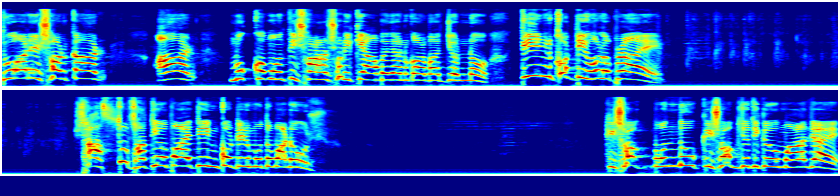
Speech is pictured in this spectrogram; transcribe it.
দুয়ারে সরকার আর মুখ্যমন্ত্রী সরাসরিকে আবেদন করবার জন্য? তিন কোটি হলো প্রায়। স্বাস্থ্য সাথীও পায় তিন কোটির মতো মানুষ। কৃষক বন্ধু, কৃষক যদি কেউ মারা যায়,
